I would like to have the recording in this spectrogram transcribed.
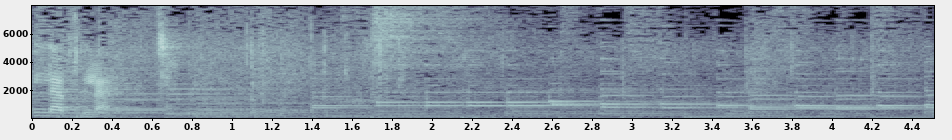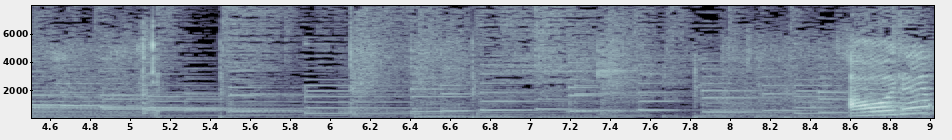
la plancha. Ahora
